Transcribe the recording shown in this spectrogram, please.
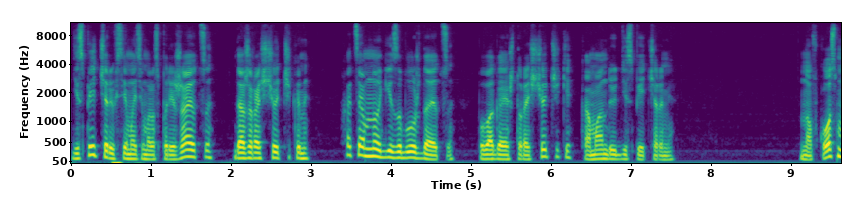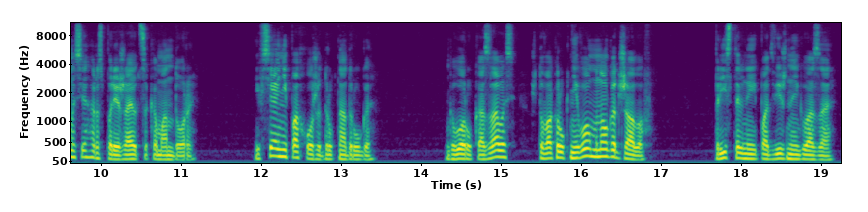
Диспетчеры всем этим распоряжаются, даже расчетчиками, хотя многие заблуждаются, полагая, что расчетчики командуют диспетчерами. Но в космосе распоряжаются командоры. И все они похожи друг на друга. Глору казалось, что вокруг него много джавов. Пристальные и подвижные глаза —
